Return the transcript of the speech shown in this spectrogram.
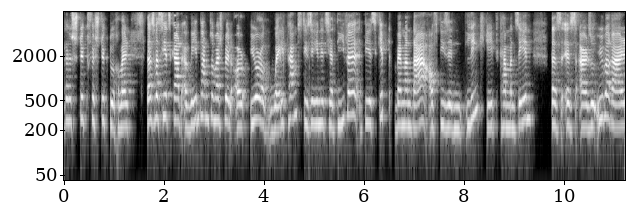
das Stück für Stück durch, weil das, was Sie jetzt gerade erwähnt haben, zum Beispiel Europe Welcomes, diese Initiative, die es gibt, wenn man da auf diesen Link geht, kann man sehen, dass es also überall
